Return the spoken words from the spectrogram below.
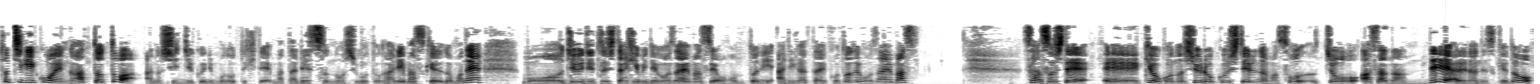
栃木公演があったとは、あの、新宿に戻ってきて、またレッスンのお仕事がありますけれどもね、もう充実した日々でございますよ。本当にありがたいことでございます。さあ、そして、えー、今日この収録しているのは、まあ、早朝朝なんで、あれなんですけど、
